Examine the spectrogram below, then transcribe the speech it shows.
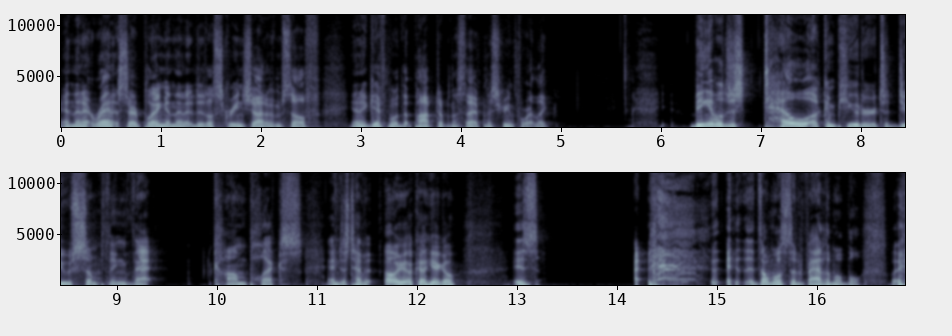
And then it ran, it started playing, and then it did a screenshot of himself in a GIF mode that popped up on the side of the screen for it. Like being able to just tell a computer to do something that complex and just have it, oh, yeah, okay, here you go, is it's almost unfathomable. Like,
